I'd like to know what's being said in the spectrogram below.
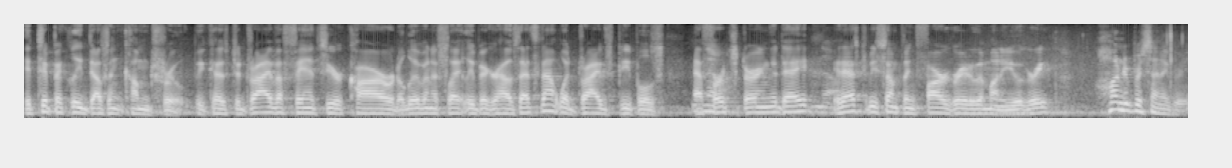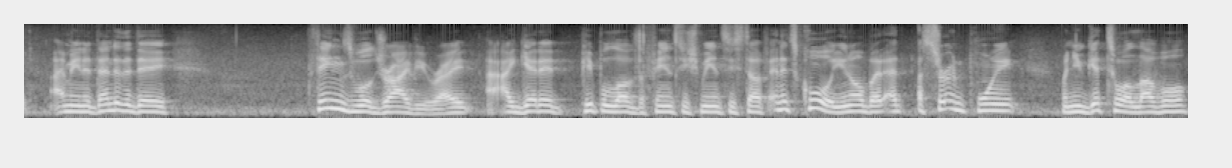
it typically doesn't come true because to drive a fancier car or to live in a slightly bigger house, that's not what drives people's efforts during the day. No. It has to be something far greater than money. You agree? 100% agreed. I mean, at the end of the day, things will drive you, right? I get it. People love the fancy schmancy stuff, and it's cool, you know, but at a certain point, when you get to a level,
